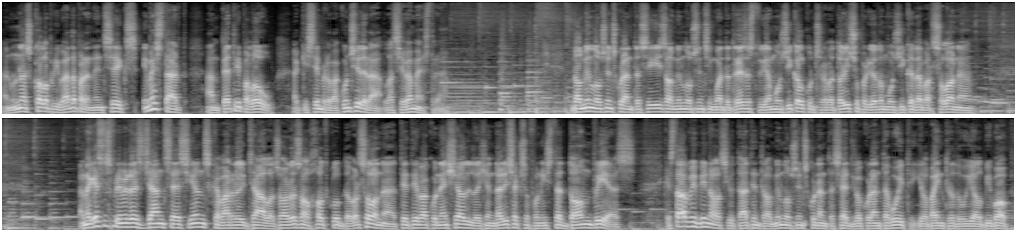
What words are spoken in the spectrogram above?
en una escola privada per a nens secs i més tard amb Petri Palou, a qui sempre va considerar la seva mestra. Del 1946 al 1953 estudià música al Conservatori Superior de Música de Barcelona. En aquestes primeres jam sessions que va realitzar aleshores al Hot Club de Barcelona, Tete va conèixer el legendari saxofonista Don Vies, que estava vivint a la ciutat entre el 1947 i el 48 i el va introduir al bebop.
